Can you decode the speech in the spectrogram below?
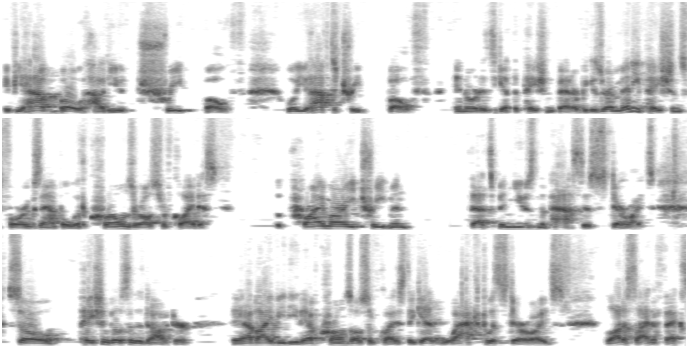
if you have both, how do you treat both? Well, you have to treat both. in order to get the patient better. Because there are many patients, for example, with Crohn's or ulcerative colitis. The primary treatment that's been used in the past is steroids. So patient goes to the doctor. They have IBD. They have Crohn's ulcerative colitis. They get whacked with steroids. A lot of side effects.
